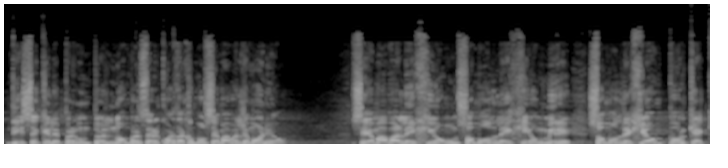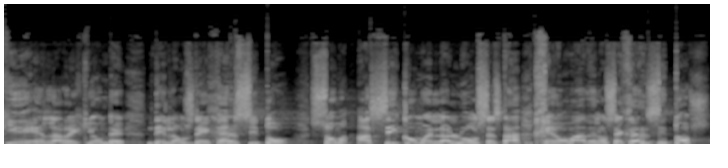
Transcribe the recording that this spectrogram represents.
dice que le preguntó el nombre. ¿Se recuerda cómo se llamaba el demonio? Se llamaba Legión. Somos Legión. Mire, somos Legión porque aquí es la región de, de los de ejército. Somos, así como en la luz está Jehová de los ejércitos.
